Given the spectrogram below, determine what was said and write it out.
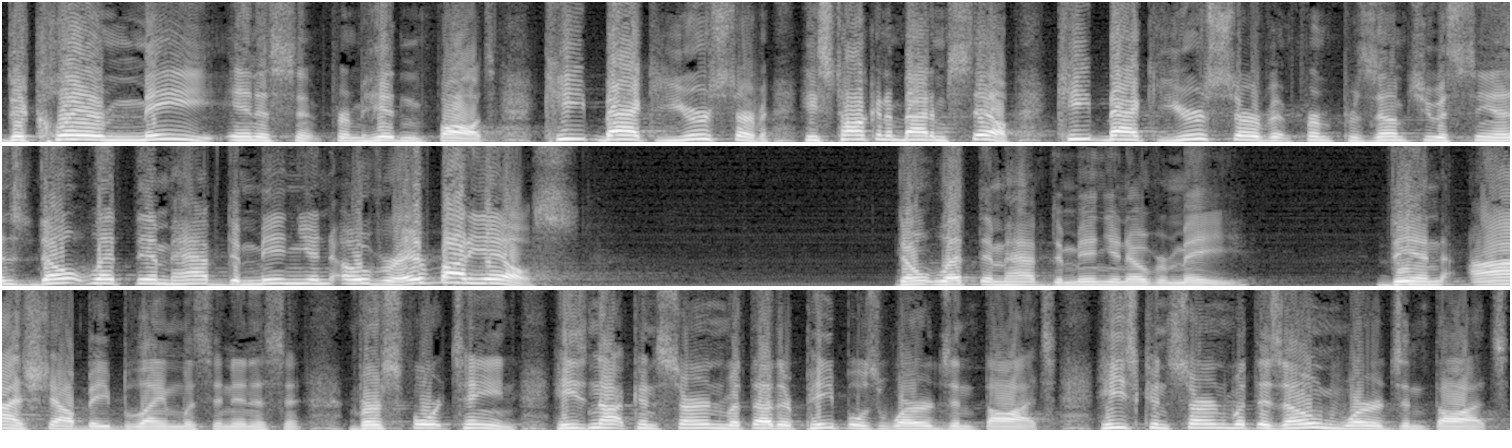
Declare me innocent from hidden faults. Keep back your servant. He's talking about himself. Keep back your servant from presumptuous sins. Don't let them have dominion over everybody else. Don't let them have dominion over me. Then I shall be blameless and innocent. Verse 14, he's not concerned with other people's words and thoughts. He's concerned with his own words and thoughts.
